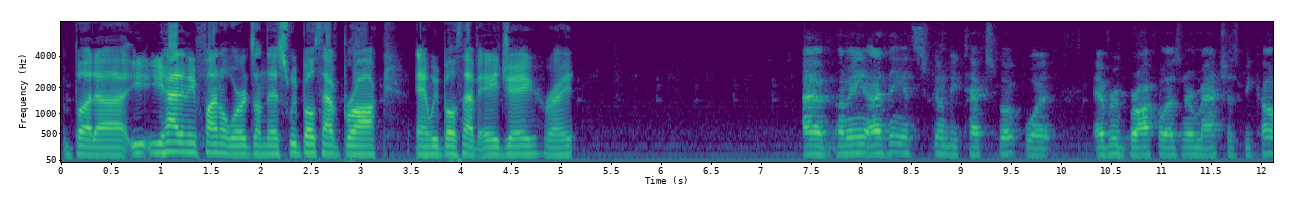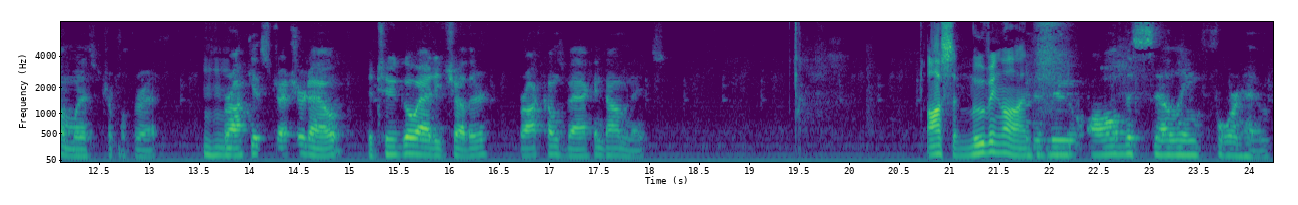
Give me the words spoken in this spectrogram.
but uh, you, you had any final words on this? We both have Brock and we both have AJ, right? I, have, I mean, I think it's going to be textbook what every Brock Lesnar match has become when it's a triple threat. Mhm. Brock gets stretchered out. The two go at each other. Brock comes back and dominates. Awesome. Moving on. To do all the selling for him.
